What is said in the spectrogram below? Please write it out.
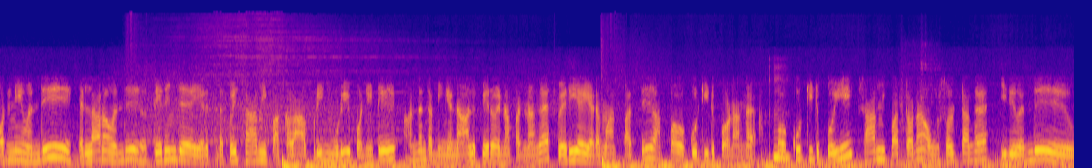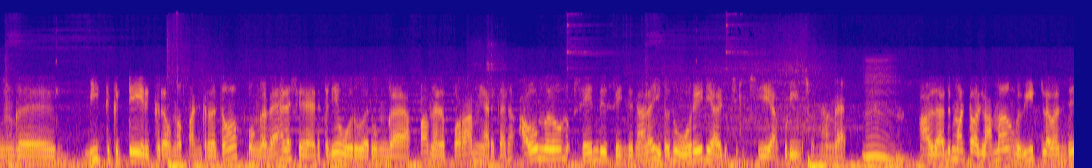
உடனே வந்து எல்லாரும் வந்து தெரிஞ்ச இடத்துல போய் சாமி பார்க்கலாம் அப்படின்னு முடிவு பண்ணிட்டு அண்ணன் தம்பிங்க நாலு பேரும் என்ன பண்ணாங்க? பெரிய இடமா பார்த்து அப்பாவை கூட்டிட்டு போனாங்க. அப்பாவை கூட்டிட்டு போய் சாமி பார்த்தோன்னா அவங்க சொல்லிட்டாங்க இது வந்து உங்க வீட்டுக்கிட்டே இருக்கிறவங்க பண்றதும் உங்க வேலை செய்யற இடத்துலயும் ஒருவர் உங்க அப்பா மேல பொறாமையா இருக்காரு அவங்களும் சேர்ந்து செஞ்சனால இது வந்து ஒரேடி அடிச்சிருச்சு அப்படின்னு சொன்னாங்க. அது அது மட்டும் இல்லாம உங்க வீட்டுல வந்து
